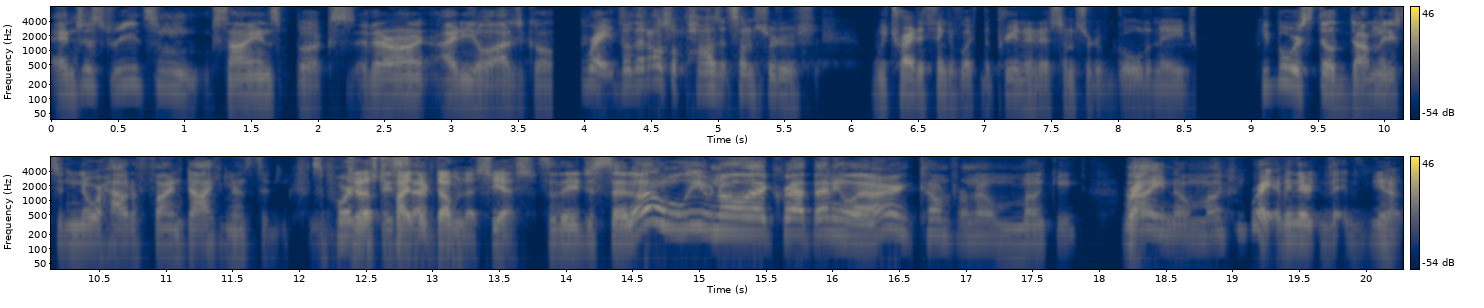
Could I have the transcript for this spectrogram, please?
and just read some science books that aren't ideological right though that also posits some sort of we try to think of like the pre-internet as some sort of golden age people were still dumb. They just didn't know how to find documents to support justify their dumbness. Yes. So they just said, "I don't believe in all that crap anyway. I ain't come from no monkey. Right. I ain't no monkey." Right. I mean, they're, they, you know,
